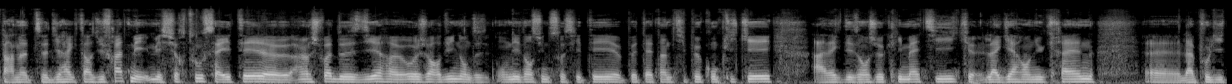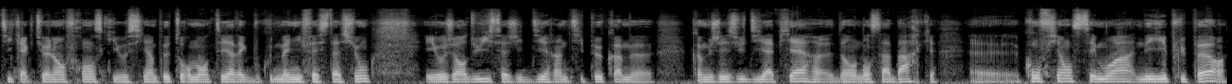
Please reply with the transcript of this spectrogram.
par notre directeur du FRAT, mais, surtout, ça a été euh, un choix de se dire aujourd'hui, on est dans une société peut-être un petit peu compliquée, avec des enjeux climatiques, la guerre en Ukraine, la politique actuelle en France qui est aussi un peu tourmentée avec beaucoup de manifestations. Et aujourd'hui, il s'agit de dire un petit peu comme comme Jésus dit à Pierre dans, dans sa barque, confiance, c'est moi, n'ayez plus peur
